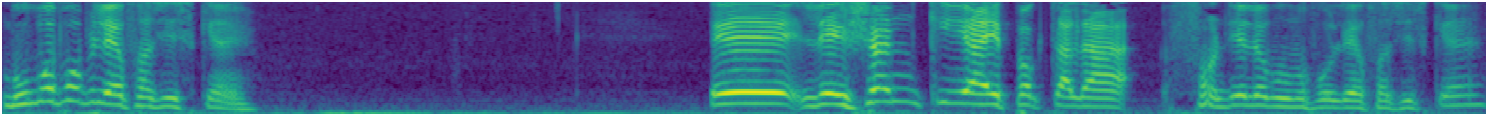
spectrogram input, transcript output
mouvement populaire franciscain et les jeunes qui, à l'époque, fondé le mouvement populaire franciscain,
